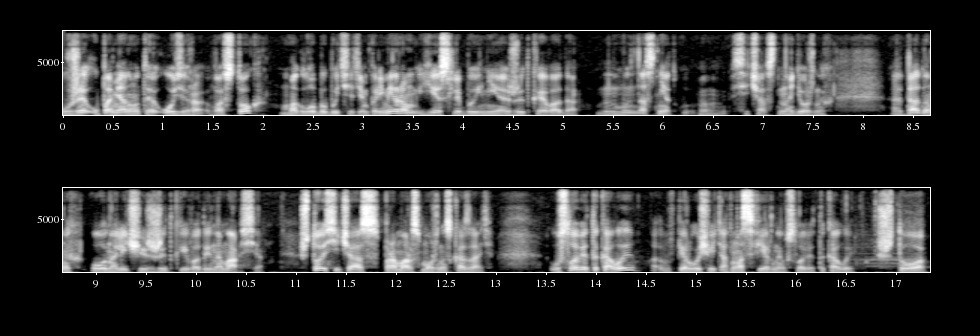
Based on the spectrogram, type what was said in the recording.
уже упомянутое озеро Восток могло бы быть этим примером, если бы не жидкая вода. У нас нет э, сейчас надежных э, данных о наличии жидкой воды на Марсе. Что сейчас про Марс можно сказать? Условия таковы, в первую очередь атмосферные условия таковы, что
